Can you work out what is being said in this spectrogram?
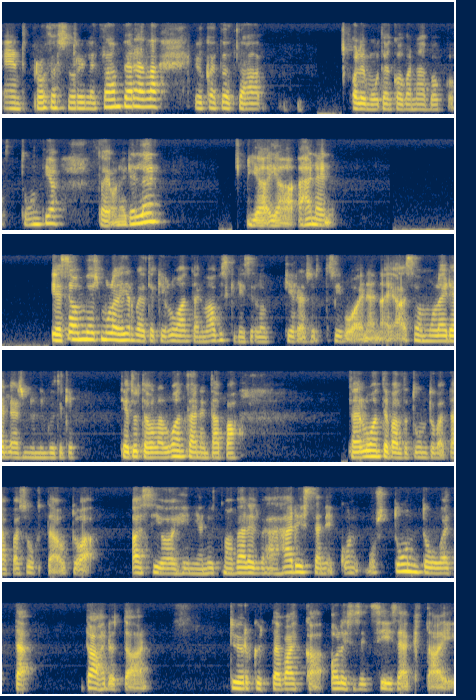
Ent-professorille Tampereella, joka tota, oli muuten kova Nabokov-tuntija, tai on edelleen. Ja, ja hänen ja se on myös mulle hirveän jotenkin luontainen. Mä opiskelin silloin kirjallisuutta sivuaineena ja se on mulle edelleen semmoinen niin tietyllä tavalla luontainen tapa tai luontevalta tuntuva tapa suhtautua asioihin. Ja nyt mä oon välillä vähän hädissäni, kun musta tuntuu, että tahdotaan tyrkyttää, vaikka olisi sitten Sisek tai,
